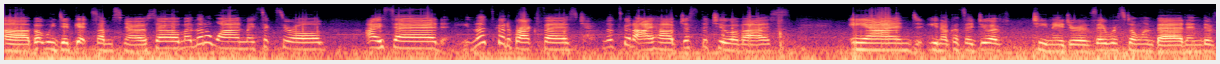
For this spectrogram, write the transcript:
uh, but we did get some snow. So, my little one, my six year old, I said, let's go to breakfast. Let's go to IHOP, just the two of us. And, you know, because I do have teenagers. They were still in bed, and there's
